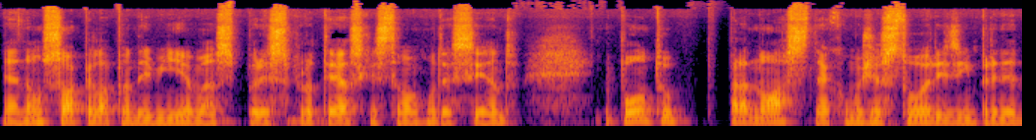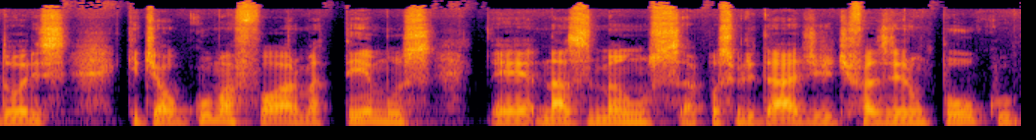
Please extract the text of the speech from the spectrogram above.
né? não só pela pandemia, mas por esses protestos que estão acontecendo. O ponto para nós, né, como gestores e empreendedores, que de alguma forma temos é, nas mãos a possibilidade de fazer um pouco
